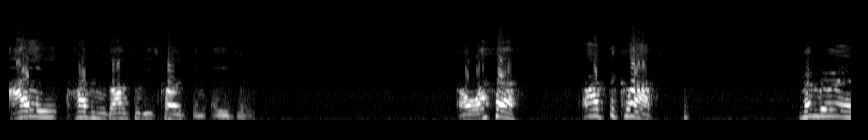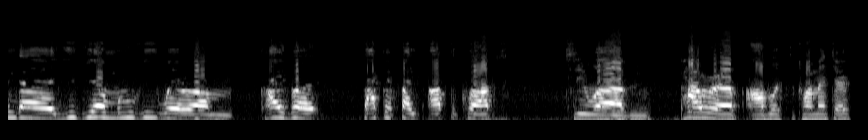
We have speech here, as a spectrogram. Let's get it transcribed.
I haven't gone through these cards in ages. Oh, off the clocks. Remember in the Yu-Gi-Oh movie where um Kaiba sacrificed Opticlops to um, power up Obelisk the Tormentor?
